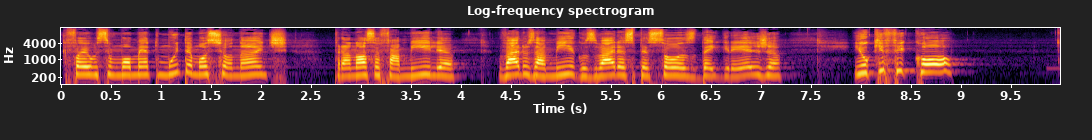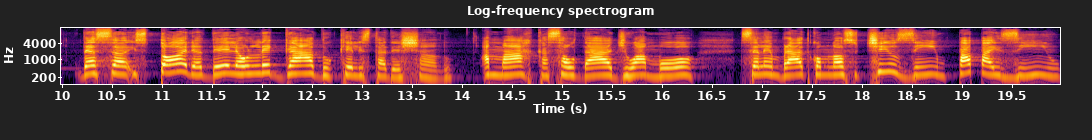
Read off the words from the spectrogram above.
que foi assim, um momento muito emocionante para a nossa família, vários amigos, várias pessoas da igreja. E o que ficou dessa história dele é o legado que ele está deixando. A marca, a saudade, o amor, ser lembrado como nosso tiozinho, papaizinho.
